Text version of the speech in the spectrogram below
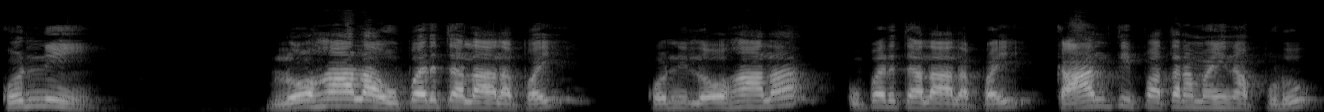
కొన్ని లోహాల ఉపరితలాలపై కొన్ని లోహాల ఉపరితలాలపై కాంతి పతనమైనప్పుడు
